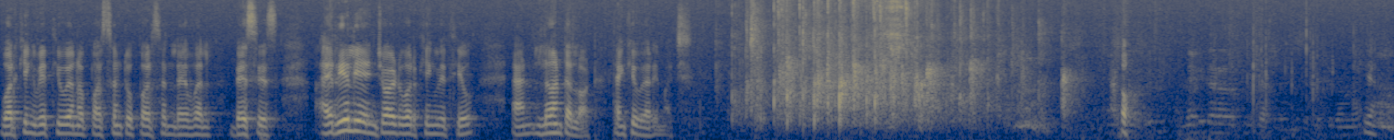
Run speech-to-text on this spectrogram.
working with you on a person-to-person -person level basis, I really enjoyed working with you and learned a lot. Thank you very much. Oh. Maybe there are a few questions, if you don't mind. Yeah.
